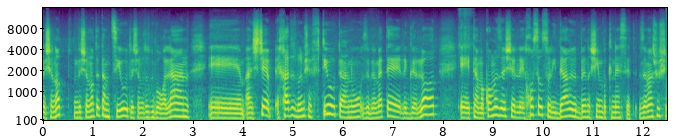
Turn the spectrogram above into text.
לשנות, לשנות את המציאות, לשנות את גורלן. אני חושבת שאחד הדברים שהפתיעו אותנו זה באמת לגלות את המקום הזה של חוסר סולידריות בין נשים בכנסת. זה משהו ש...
